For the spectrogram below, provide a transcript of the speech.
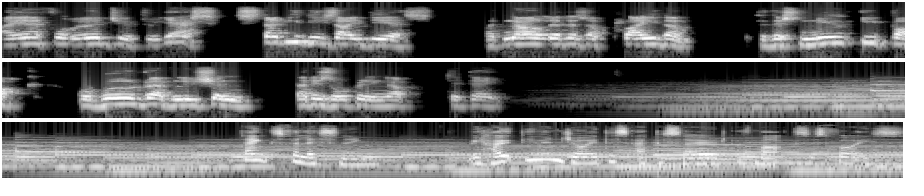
I therefore urge you to, yes, study these ideas, but now let us apply them to this new epoch of world revolution that is opening up today. Thanks for listening. We hope you enjoyed this episode of Marxist Voice.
